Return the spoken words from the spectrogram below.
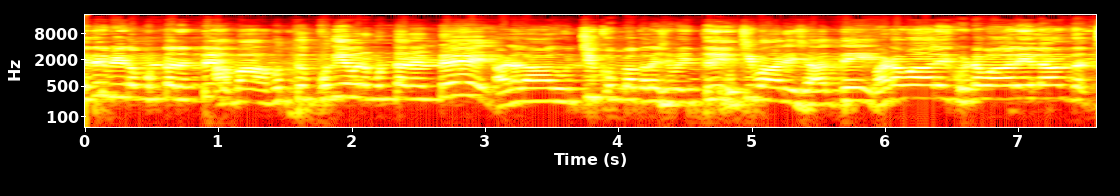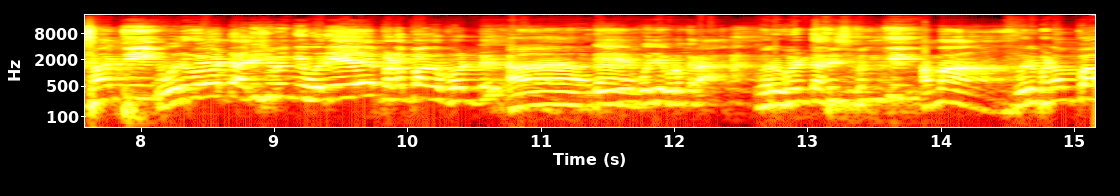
மாடன் என்று எதிர் வீடம் உண்டன் என்று ஆமா முத்து புதியவர் முண்டன் என்று அழகாக உச்சி கும்ப கலசி வைத்து உச்சிமாலை சாத்தி வடமாலை குடமாலை எல்லாம் சாத்தி ஒரு கோட்டை அரிசி வங்கி ஒரே படப்பாக போட்டு ஆ, அதே. பூஜை கொடுக்கறா. ஒரு கோட்டை அரிசி வங்கி ஆமா ஒரு படப்பா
